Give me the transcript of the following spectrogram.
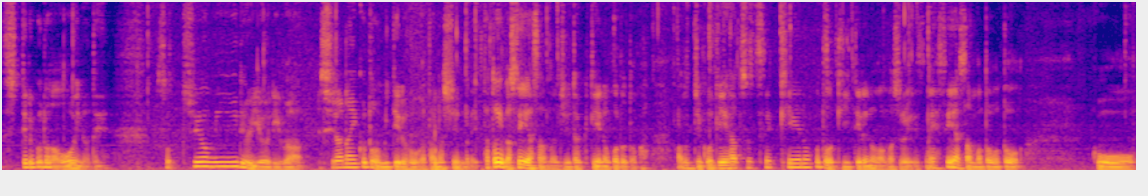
知ってることが多いので、そっちを見るよりは知らないことを見てる方が楽しいので、例えばせいやさんの住宅系のこととか、あと自己啓発系のことを聞いてるのが面白いですね。せいやさんもともと、こ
